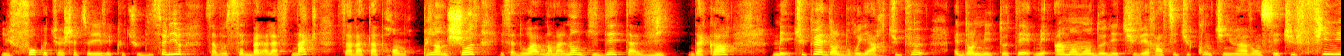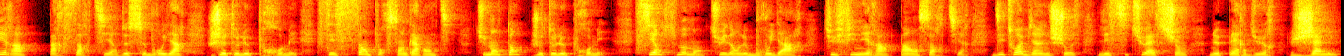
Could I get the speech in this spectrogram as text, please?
Il faut que tu achètes ce livre et que tu lis ce livre. Ça vaut 7 balles à la FNAC. Ça va t'apprendre plein de choses et ça doit normalement guider ta vie. D'accord? Mais tu peux être dans le brouillard, tu peux être dans le mitoté, mais à un moment donné, tu verras, si tu continues à avancer, tu finiras par sortir de ce brouillard, je te le promets. C'est 100% garanti. Tu m'entends? Je te le promets. Si en ce moment tu es dans le brouillard, tu finiras par en sortir. Dis-toi bien une chose, les situations ne perdurent jamais.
